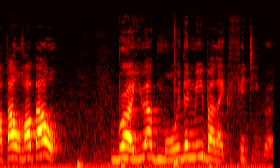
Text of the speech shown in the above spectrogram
Hop out, hop out. Bro, you have more than me by like 50, bro.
